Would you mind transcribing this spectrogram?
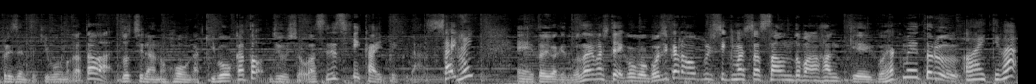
プレゼント希望の方はどちらの方が希望かと住所を忘れずに書いてください、はい。えーというわけでございまして午後5時からお送りしてきましたサウンド版半径 500m お相手は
